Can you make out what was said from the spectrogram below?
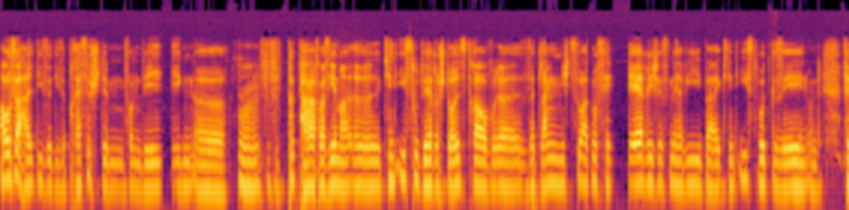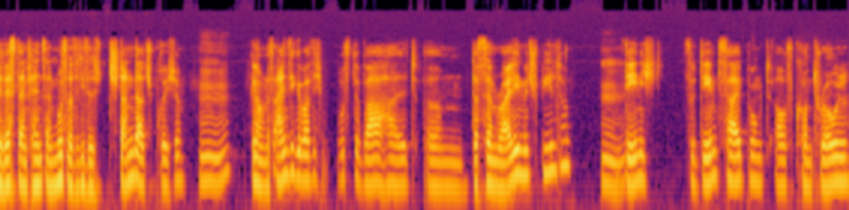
Außer halt diese, diese Pressestimmen von wegen, äh, paraphrasier mal, äh, Clint Eastwood wäre stolz drauf oder seit langem nicht so atmosphärisch ist mehr wie bei Clint Eastwood gesehen und für Western-Fans ein Muss, also diese Standardsprüche. Mhm. Genau, und das Einzige, was ich wusste, war halt, ähm, dass Sam Riley mitspielte, mhm. den ich zu dem Zeitpunkt aus Control.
